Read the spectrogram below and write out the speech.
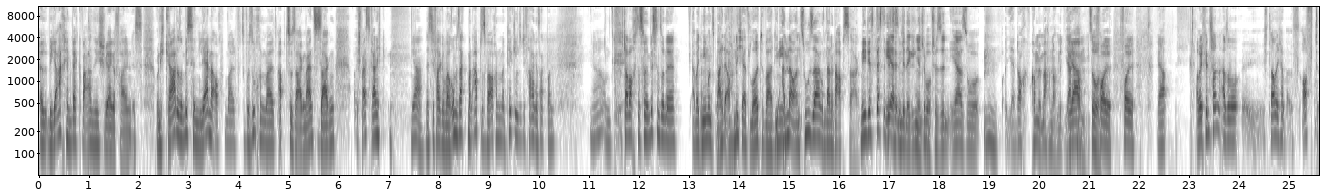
also über Jahre hinweg wahnsinnig schwer gefallen ist. Und ich gerade so ein bisschen lerne, auch mal zu versuchen, mal abzusagen, nein zu sagen. Ich weiß gar nicht, ja, das ist die Frage, warum sagt man ab? Das war auch in einem Artikel die Frage, sagt man, ja, und ich glaube auch, das ist so ein bisschen so eine, Aber ich nehme uns beide auch nicht als Leute wahr, die Nee. andauernd zusagen und dann aber absagen. nee, das, das, das eher ja sind wir der Gegenentwurf. Wir sind eher so, ja doch, komm, wir machen noch mit. Ja, komm, so. voll, voll, ja. Aber ich finde schon, also ich glaube, ich habe oft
